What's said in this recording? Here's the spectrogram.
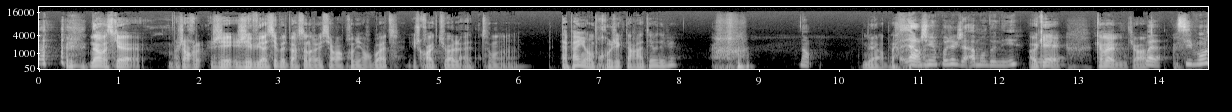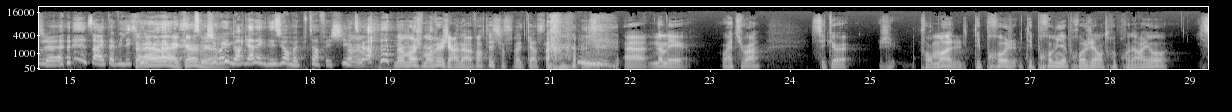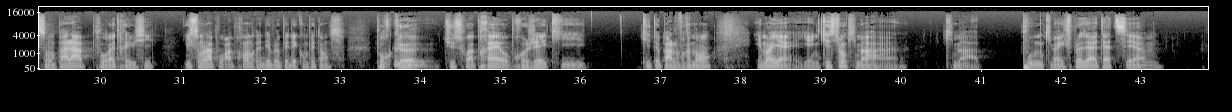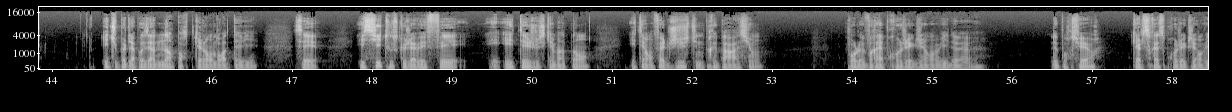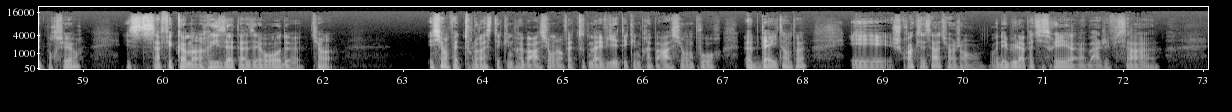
Non, parce que, genre, j'ai, vu assez peu de personnes réussir leur première boîte. Et je crois que, tu vois, là, ton... T'as pas eu un projet que t'as raté au début? Non. Merde. Alors, j'ai eu un projet que j'ai abandonné. Ok. Euh, quand même, tu vois. Voilà. Si bon, je... ça rétablit l'équilibre. Ouais, ouais, quand même. Parce que je vois, il me regarde avec des yeux en mode putain, fais chier, non, tu vois. non, moi, je m'en vais, j'ai rien à apporter sur ce podcast. euh, non, mais ouais, tu vois, c'est que pour moi, tes, tes premiers projets entrepreneuriaux, ils sont pas là pour être réussis. Ils sont là pour apprendre et développer des compétences. Pour que mhm. tu sois prêt au projet qui, qui te parle vraiment. Et moi, il y, y a, une question qui m'a qui m'a qui m'a explosé la tête, c'est euh, et tu peux te la poser à n'importe quel endroit de ta vie. C'est et si tout ce que j'avais fait et été jusqu'à maintenant était en fait juste une préparation pour le vrai projet que j'ai envie de, de poursuivre, quel serait ce projet que j'ai envie de poursuivre? Et ça fait comme un reset à zéro de tiens, et si en fait tout le reste était qu'une préparation et en fait toute ma vie était qu'une préparation pour update un peu? Et je crois que c'est ça, tu vois, genre au début la pâtisserie, euh, bah, j'ai fait ça, euh,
